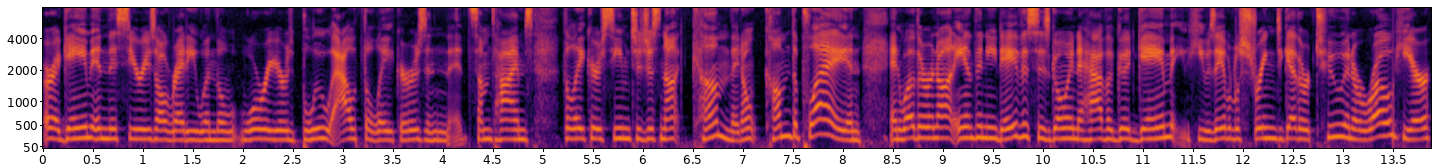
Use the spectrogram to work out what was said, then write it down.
or a game in this series already when the Warriors blew out the Lakers, and sometimes the Lakers seem to just not come. They don't come to play, and and whether or not Anthony Davis is going to have a good game, he was able to string together two in a row here.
